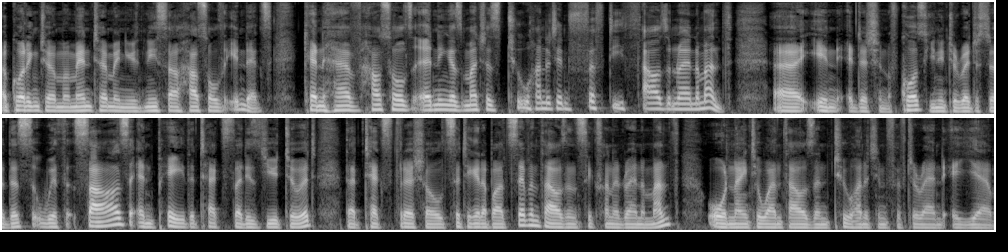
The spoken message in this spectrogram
according to a Momentum and UNISA household index, can have households earning as much as 250,000 rand a month. Uh, in addition, of course, you need to register this with SARS and pay the tax that is due to it. That tax threshold sitting at about 7,600 rand a month or 91,250 rand a year.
